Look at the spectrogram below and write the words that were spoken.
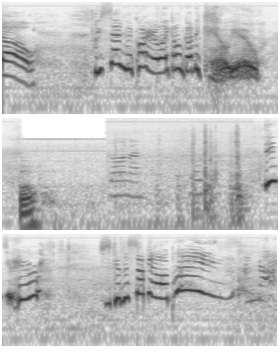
so. You sat in the car, you're like, I'm gonna kill you. Gonna kill you. Did you hear? She's gonna suck out our brains! I'm not.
